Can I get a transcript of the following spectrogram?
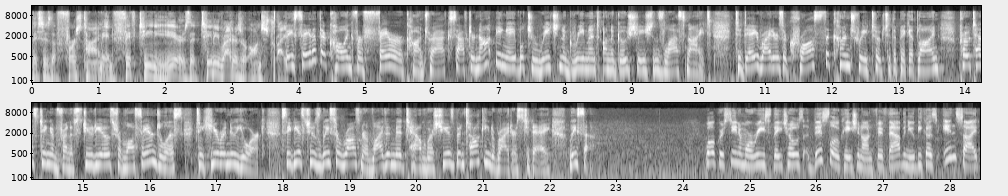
This is the first time in 15 years that TV writers are on strike. They say that they're calling for fairer contracts after not being able to reach an agreement on negotiations last night. Today, writers across the country took to the picket line, protesting in front of studios from Los Angeles to here in New York. CBS 2's Lisa Rozner live in Midtown, where she has been talking to writers today. Lisa. Well, Christina Maurice, they chose this location on Fifth Avenue because inside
